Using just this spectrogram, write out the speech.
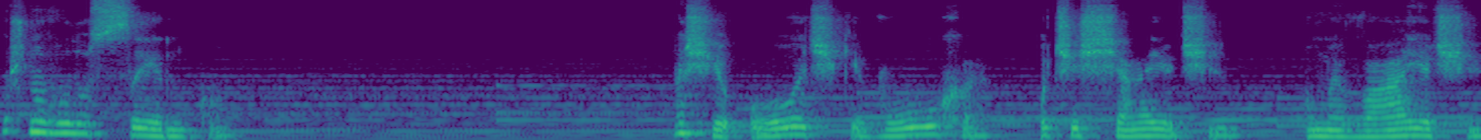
кожну волосинку, ваші очки, вуха, очищаючи, омиваючи,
